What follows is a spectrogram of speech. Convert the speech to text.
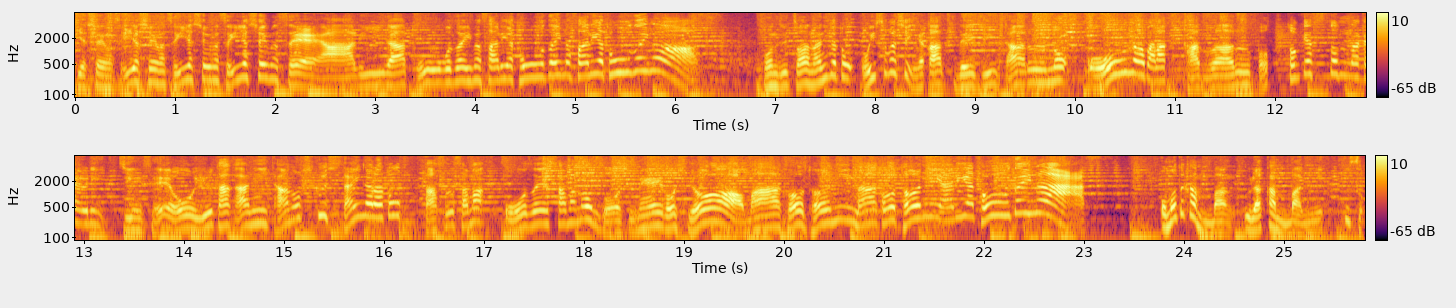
いらっしゃいませいらっしゃいませいらっしゃいませいらっしゃいませ。ありがとうございます。ありがとうございます。ありがとうございます。本日は何かとお忙しい中デジタルの大海原数あるポッドキャストの中より人生を豊かに楽しくしたいならと多数様大勢様のご指名ご使用誠に誠にありがとうございます。表看板裏看板に嘘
